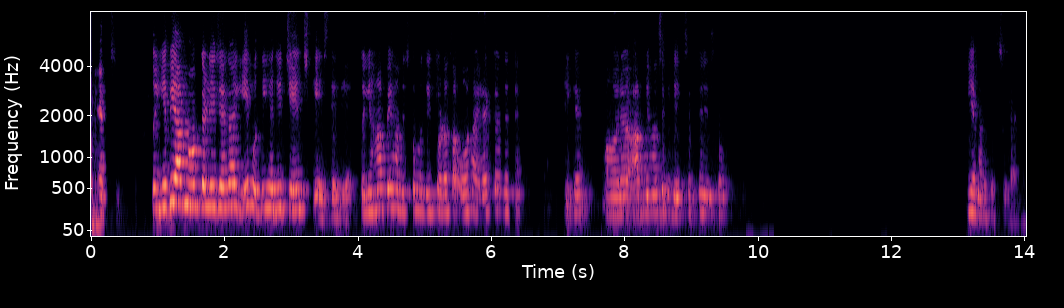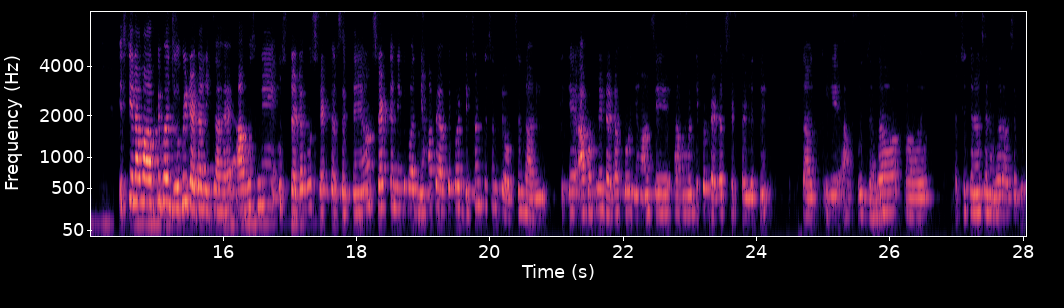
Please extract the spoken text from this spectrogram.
एफ़ तो ये भी आप नोट कर लीजिएगा, ये होती है जी चेंज केस के लिए। तो यहाँ पे हम इसको मजीद थोड़ा सा और हाईलाइट कर देते हैं। ठीक है? और आप यहाँ से भी देख सकते हैं इसको। ये हमारे पास इसके अलावा आपके पास जो भी डाटा लिखा है, आप उसमें उस डाटा को सिलेक्ट कर सकते हैं और सिलेक्ट करने के बाद यहाँ पे आपके पास डिफरेंट किस्म के ऑप्शन आ रही है, ठीक है? आप अपने डाटा को यहाँ से आप मल्टीपल डाटा सिलेक्ट कर लेते हैं ताकि आपको ज़्यादा अच्छी तरह से नज़र आ सके।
